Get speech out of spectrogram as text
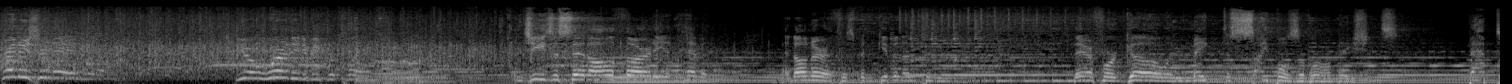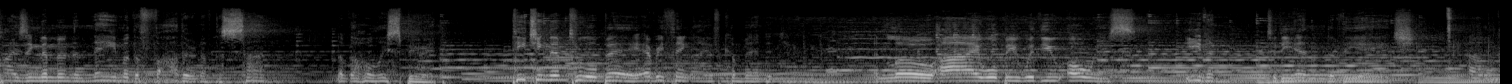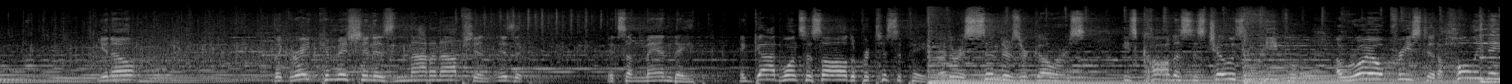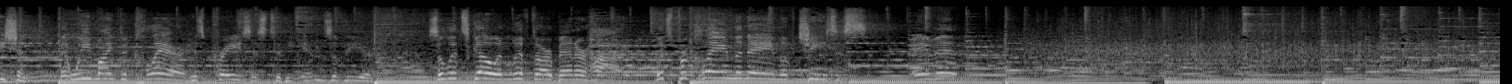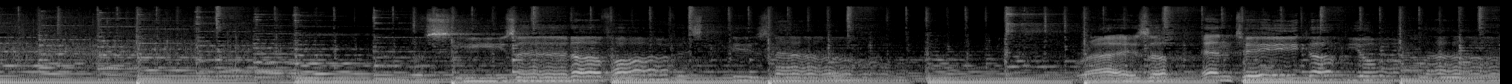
Great is your name, Lord. You are worthy to be proclaimed. And Jesus said, All authority in heaven and on earth has been given unto me. Therefore, go and make disciples of all nations, baptizing them in the name of the Father and of the Son and of the Holy Spirit, teaching them to obey everything I have commanded you. And lo, I will be with you always, even to the end of the age. Hallelujah. You know, the Great Commission is not an option, is it? It's a mandate. And God wants us all to participate, whether as senders or goers. He's called us as chosen people, a royal priesthood, a holy nation, that we might declare His praises to the ends of the earth. So let's go and lift our banner high. Let's proclaim the name of Jesus. Amen. Season of harvest is now. Rise up and take up your plow.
